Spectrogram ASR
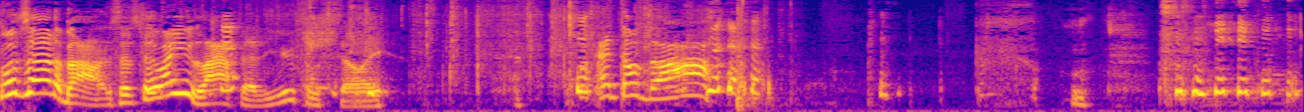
What's that about, assistant? Why are you laughing? You're so silly. I don't ah.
